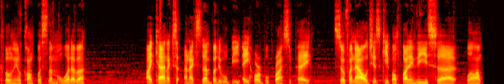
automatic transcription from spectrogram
colonial conquest them or whatever. I can annex them, but it will be a horrible price to pay. So for now, I'll just keep on fighting these, uh, well,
